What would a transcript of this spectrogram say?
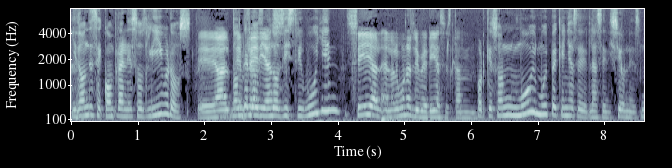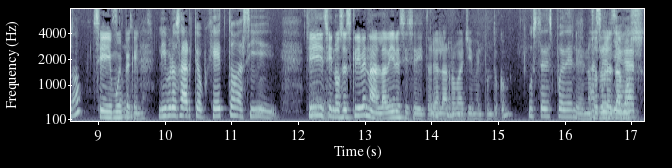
y, dónde se compran esos libros? Eh, ¿Dónde los, distribuyen? Sí, en algunas librerías están. Porque son muy, muy pequeñas las ediciones, ¿no? Sí, muy pequeñas. Libros arte objeto, así. Sí, eh, si nos escriben a la diéresis editorial gmail.com. Ustedes pueden. Eh, nosotros les damos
